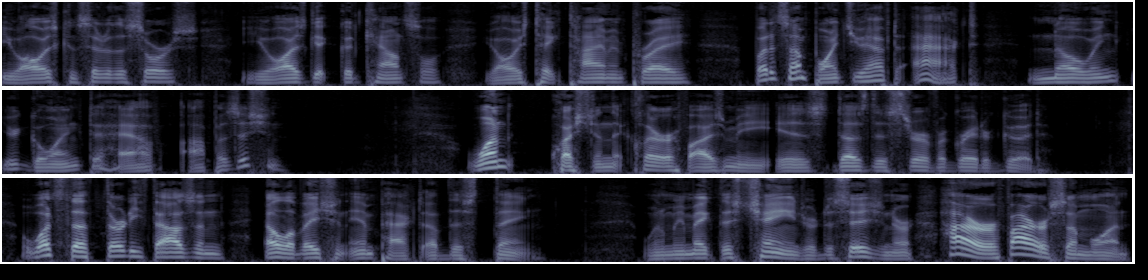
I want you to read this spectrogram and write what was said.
You always consider the source. You always get good counsel. You always take time and pray. But at some point, you have to act knowing you're going to have opposition. One question that clarifies me is Does this serve a greater good? What's the 30,000 elevation impact of this thing? When we make this change or decision or hire or fire someone,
